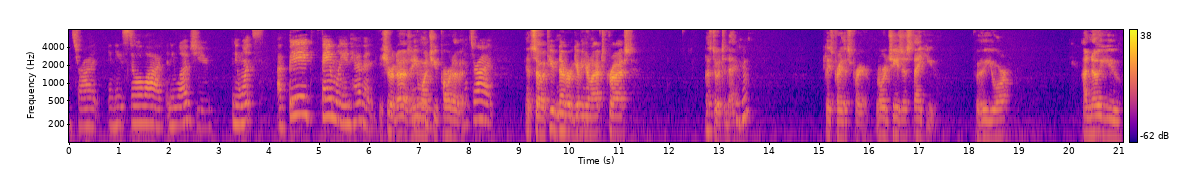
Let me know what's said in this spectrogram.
That's right. And he's still alive and he loves you. And he wants a big family in heaven. He sure does, and He Mhm. wants you part of it. That's right. And so, if you've never given your life to Christ, let's do it today. Mhm. Please pray this prayer. Lord Jesus, thank you for who you are. I know you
